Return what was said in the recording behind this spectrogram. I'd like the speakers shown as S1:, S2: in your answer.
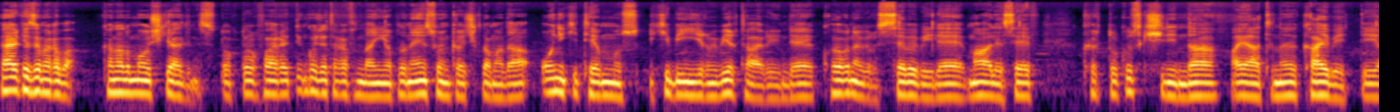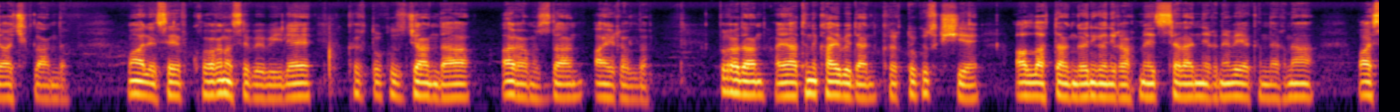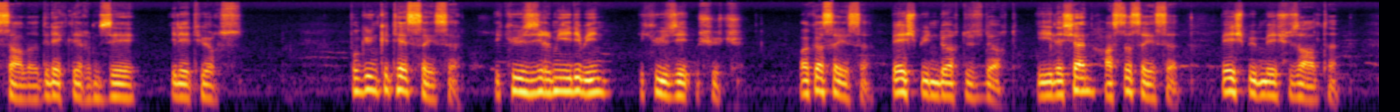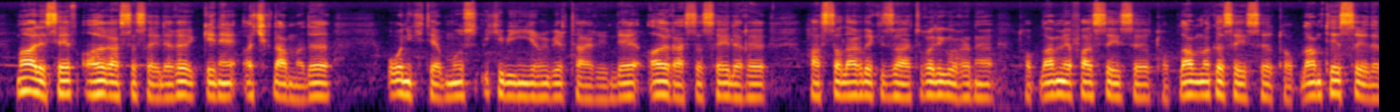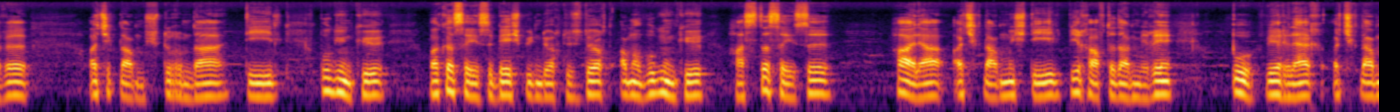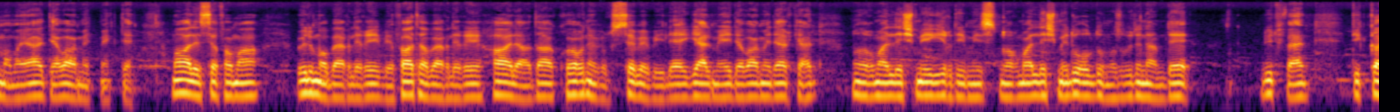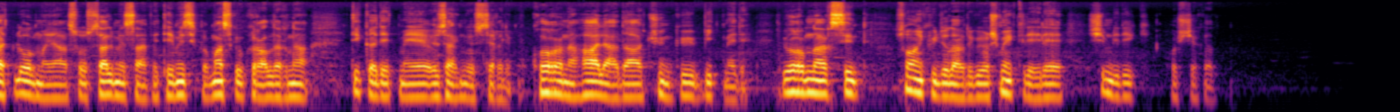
S1: Herkese merhaba. Kanalıma hoş geldiniz. Doktor Fahrettin Koca tarafından yapılan en sonki açıklamada 12 Temmuz 2021 tarihinde koronavirüs sebebiyle maalesef 49 kişinin de hayatını kaybettiği açıklandı. Maalesef korona sebebiyle 49 can da aramızdan ayrıldı. Buradan hayatını kaybeden 49 kişiye Allah'tan gani gani rahmet sevenlerine ve yakınlarına başsağlığı dileklerimizi iletiyoruz. Bugünkü test sayısı 227.273. Vaka sayısı 5404. İyileşen hasta sayısı 5506. Maalesef ağır hasta sayıları gene açıklanmadı. 12 Temmuz 2021 tarihinde ağır hasta sayıları, hastalardaki zatürrelik oranı, toplam vefat sayısı, toplam vaka sayısı, toplam test sayıları açıklanmış durumda değil. Bugünkü vaka sayısı 5404 ama bugünkü hasta sayısı hala açıklanmış değil. Bir haftadan beri bu veriler açıklanmamaya devam etmekte. Maalesef ama ölüm haberleri, vefat haberleri hala da koronavirüs sebebiyle gelmeye devam ederken normalleşmeye girdiğimiz, normalleşmede olduğumuz bu dönemde lütfen dikkatli olmaya, sosyal mesafe, temizlik ve maske kurallarına dikkat etmeye özen gösterelim. Korona hala da çünkü bitmedi. Yorumlar sizin. Sonraki videolarda görüşmek dileğiyle. Şimdilik hoşçakalın.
